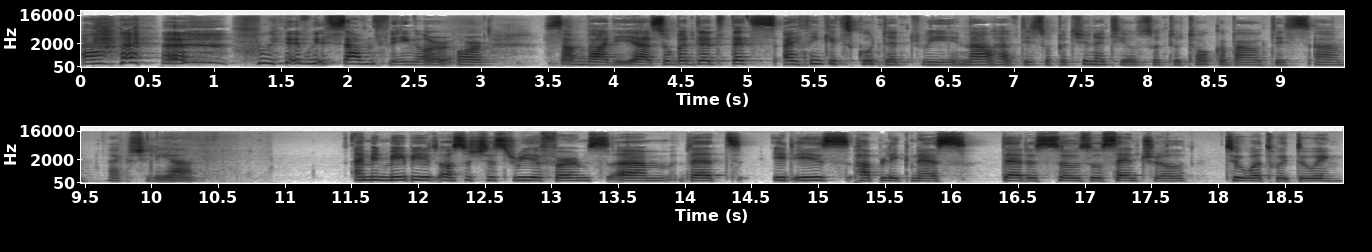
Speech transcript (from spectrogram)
with, with something or or somebody yeah so but that that's i think it's good that we now have this opportunity also to talk about this um, actually yeah. I mean maybe it also just reaffirms um, that it is publicness that is so so central to what we're doing.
